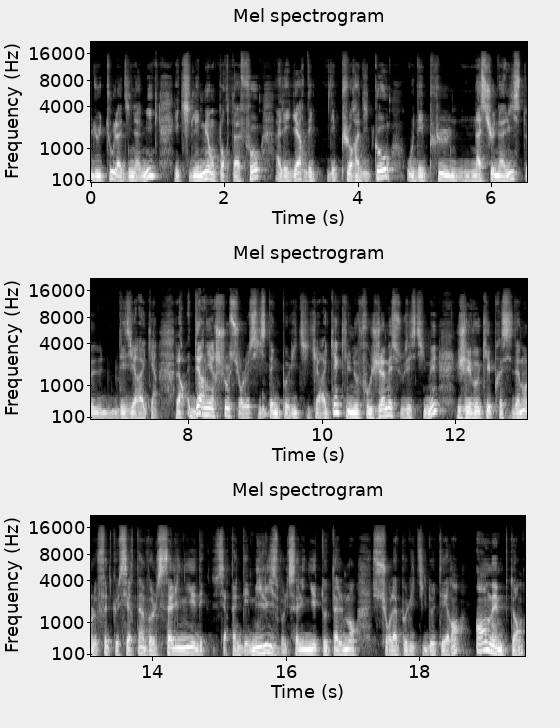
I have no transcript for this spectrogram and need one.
du tout la dynamique et qui les met en porte-à-faux à l'égard des, plus radicaux ou des plus nationalistes des Irakiens. Alors, dernière chose sur le système politique irakien qu'il ne faut jamais sous-estimer. J'évoquais précédemment le fait que certains veulent s'aligner, certaines des milices veulent s'aligner totalement sur la politique de Téhéran. En même temps,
